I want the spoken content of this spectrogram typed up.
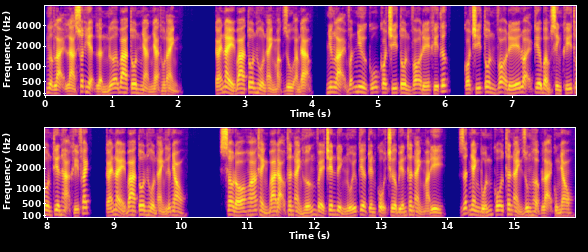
ngược lại là xuất hiện lần nữa ba tôn nhàn nhạt hồn ảnh. Cái này ba tôn hồn ảnh mặc dù ảm đạm, nhưng lại vẫn như cũ có trí tôn võ đế khí tức, có trí tôn võ đế loại kia bẩm sinh khí thôn thiên hạ khí phách, cái này ba tôn hồn ảnh lẫn nhau. Sau đó hóa thành ba đạo thân ảnh hướng về trên đỉnh núi kia tuyên cổ chưa biến thân ảnh mà đi, rất nhanh bốn cỗ thân ảnh dung hợp lại cùng nhau,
